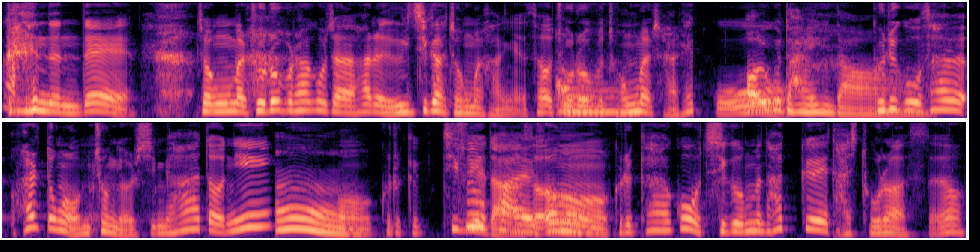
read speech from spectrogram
그랬는데 정말 졸업을 하고자 하는 의지가 정말 강해서 졸업을 어. 정말 잘했고 아이고 다행이다. 그리고 사회 활동을 엄청 열심히 하더니 어, 어, 그렇게 TV에. 나와서 어, 그렇게 하고 지금은 학교에 다시 돌아왔어요.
